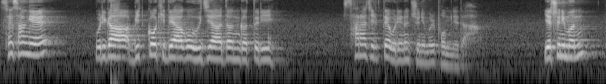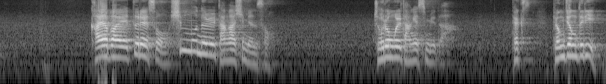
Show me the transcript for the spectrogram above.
세상에 우리가 믿고 기대하고 의지하던 것들이 사라질 때 우리는 주님을 봅니다. 예수님은 가야바의 뜰에서 신문을 당하시면서 조롱을 당했습니다. 병정들이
